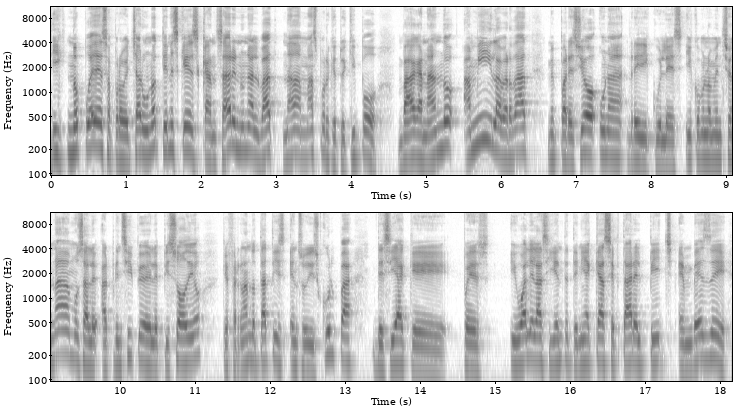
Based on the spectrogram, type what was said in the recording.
y no puedes aprovechar uno, tienes que descansar en un albat nada más porque tu equipo va ganando. A mí la verdad me pareció una ridiculez y como lo mencionábamos al, principio del episodio, que Fernando Tatis en su disculpa decía que pues igual en la siguiente tenía que aceptar el pitch en vez de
